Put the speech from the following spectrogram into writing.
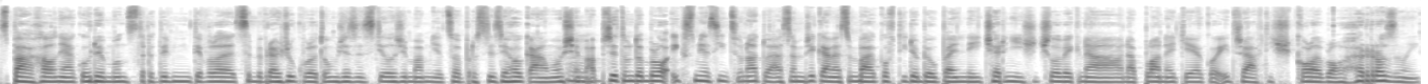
spáchal nějakou demonstrativní ty vole sebevraždu kvůli tomu, že zjistil, že mám něco prostě s jeho kámošem. Mm. A přitom to bylo x měsíců na to. Já jsem říkám, já jsem byla jako v té době úplně nejčernější člověk na, na planetě, jako i třeba v té škole bylo hrozný.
